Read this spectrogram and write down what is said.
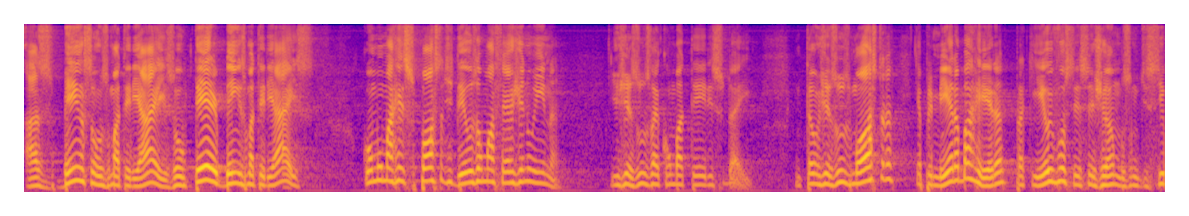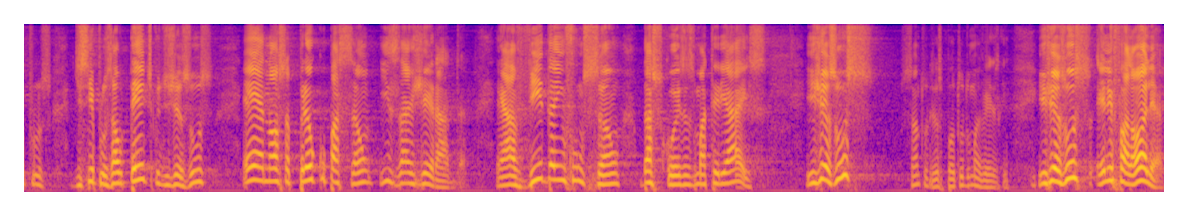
as bênçãos materiais ou ter bens materiais como uma resposta de Deus a uma fé genuína. E Jesus vai combater isso daí. Então Jesus mostra que a primeira barreira para que eu e você sejamos um discípulos, discípulos autênticos de Jesus é a nossa preocupação exagerada. É a vida em função das coisas materiais. E Jesus, santo Deus, pô, tudo uma vez aqui. E Jesus, ele fala: olha,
